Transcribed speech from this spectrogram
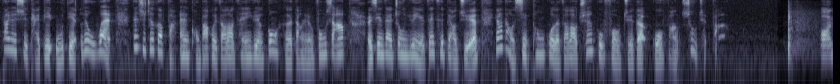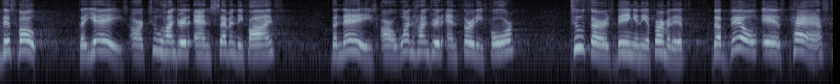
大约是台币五点六万。但是这个法案恐怕会遭到参议院共和党人封杀，而现在众议院也再次表决压倒性通过了遭到川普否决的国防授权法。On this vote. The yeas are 275. The nays are 134. Two-thirds being in the affirmative. The bill is passed.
